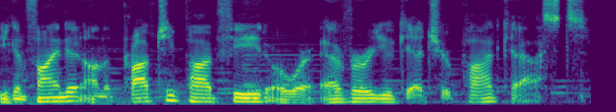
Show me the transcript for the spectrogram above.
You can find it on the Prop G Pod feed or wherever you get your podcasts.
